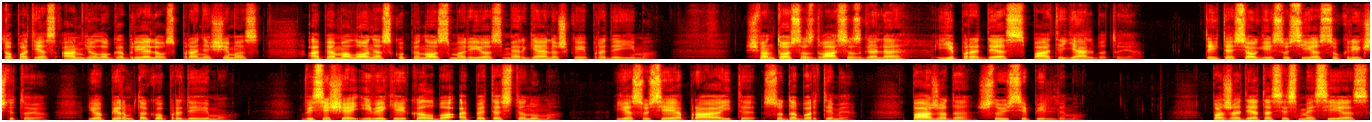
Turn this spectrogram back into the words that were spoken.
To paties angelo Gabrieliaus pranešimas apie malonės kupinos Marijos mergeliškai pradėjimą. Šventosios dvasios gale ji pradės patį gelbėtoją. Tai tiesiogiai susijęs su krikštytojo, jo pirmtako pradėjimu. Visi šie įveikiai kalba apie testinumą. Jie susiję praeitį su dabartimi, pažada su įsipildymu. Pažadėtasis Mesijas,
